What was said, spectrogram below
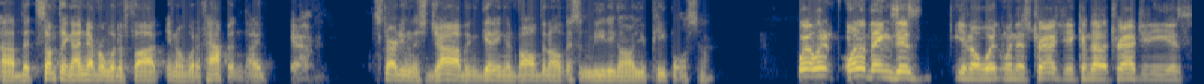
Uh, that's something I never would have thought, you know, would have happened. I yeah starting this job and getting involved in all this and meeting all your people. So, well, one of the things is, you know, when, when this tragedy comes out of tragedy is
